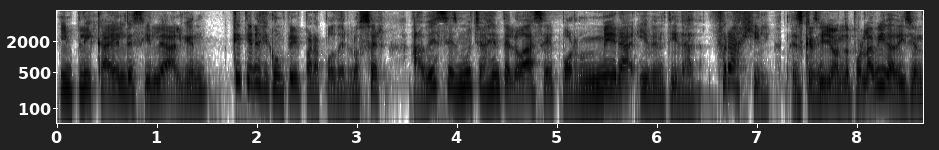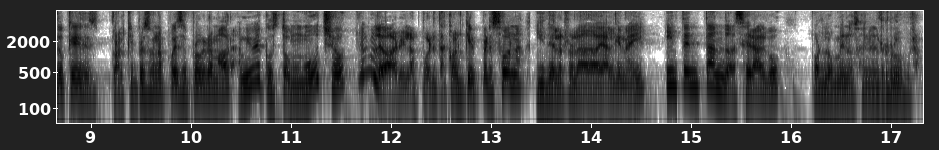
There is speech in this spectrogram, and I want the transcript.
implica el decirle a alguien que tiene que cumplir para poderlo ser. A veces mucha gente lo hace por mera identidad frágil. Es que si yo ando por la vida diciendo que cualquier persona puede ser programador, a mí me costó mucho. Yo no le voy a abrir la puerta a cualquier persona y del otro lado hay alguien ahí intentando hacer algo, por lo menos en el rubro.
